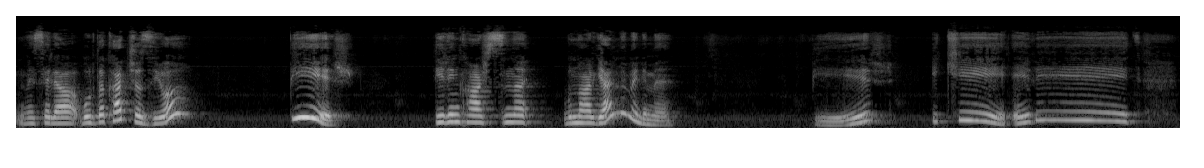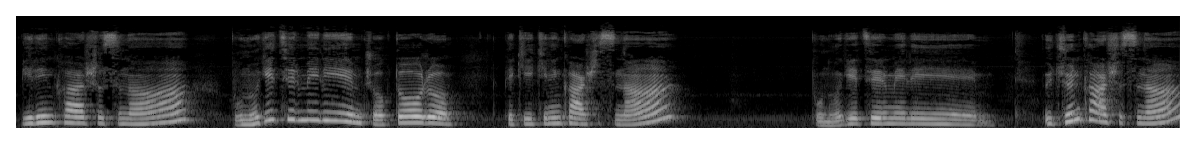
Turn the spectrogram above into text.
mesela burada kaç yazıyor? Bir. Birin karşısına bunlar gelmemeli mi? Bir, iki. Evet. Birin karşısına bunu getirmeliyim. Çok doğru. Peki ikinin karşısına bunu getirmeliyim. Üçün karşısına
